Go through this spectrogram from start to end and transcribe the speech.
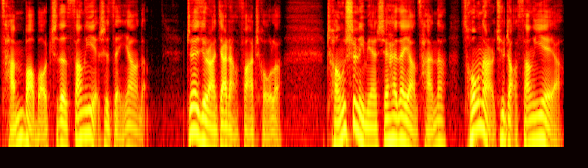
蚕宝宝吃的桑叶是怎样的，这就让家长发愁了。城市里面谁还在养蚕呢？从哪儿去找桑叶呀？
